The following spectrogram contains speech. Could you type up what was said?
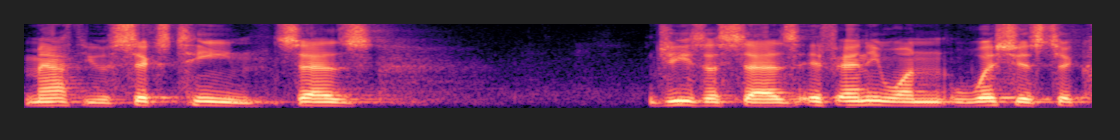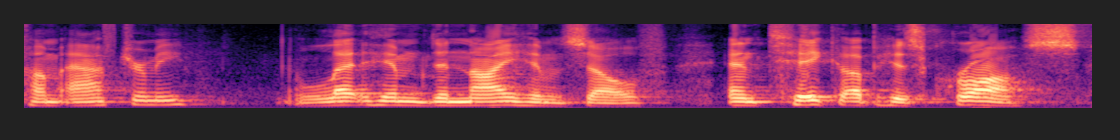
Matthew 16 says, Jesus says, If anyone wishes to come after me, let him deny himself and take up his cross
